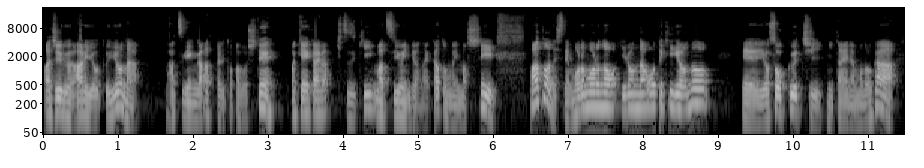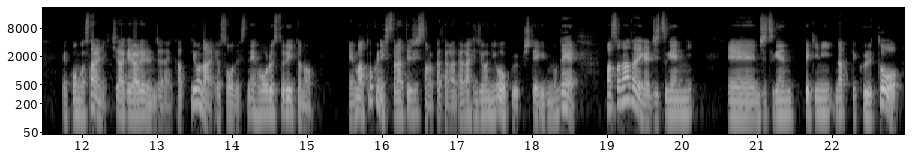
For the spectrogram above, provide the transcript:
まあ、十分あるよというような発言があったりとかもして、まあ、警戒は引き続き、まあ、強いんではないかと思いますし、まあ、あとはですね、もろもろのいろんな大手企業の、えー、予測値みたいなものが、今後さらに引き上げられるんじゃないかっていうような予想ですね。ウォールストリートの、えー、まあ、特にストラテジストの方々が非常に多くしているので、まあ、そのあたりが実現に、えー、実現的になってくると、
